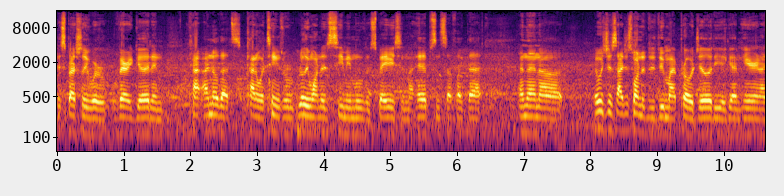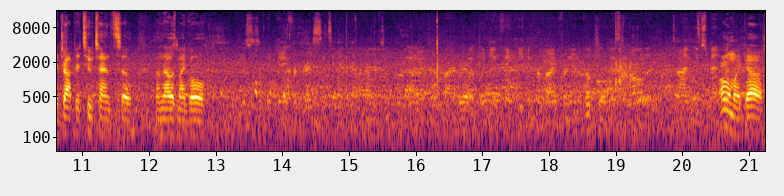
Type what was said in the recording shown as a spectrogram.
especially, were very good, and I know that's kind of what teams were really wanted to see me move in space and my hips and stuff like that. And then uh, it was just I just wanted to do my pro agility again here, and I dropped it two tenths, so that was my goal. This is a big day for Chris since he didn't have an opportunity to combine. What do you think he can provide for an NFL based on all the time you've spent? Oh my gosh,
